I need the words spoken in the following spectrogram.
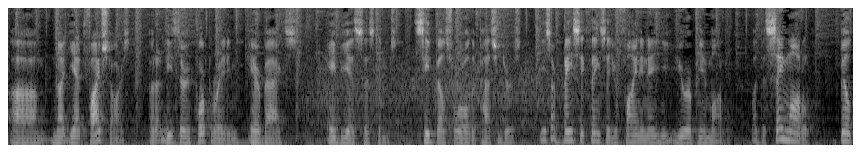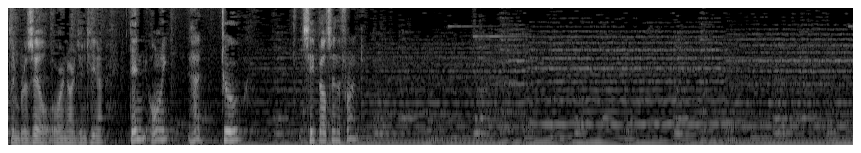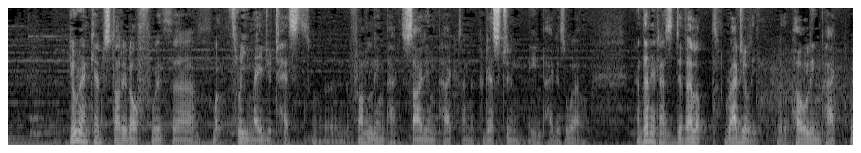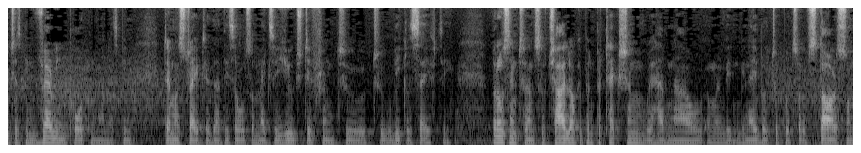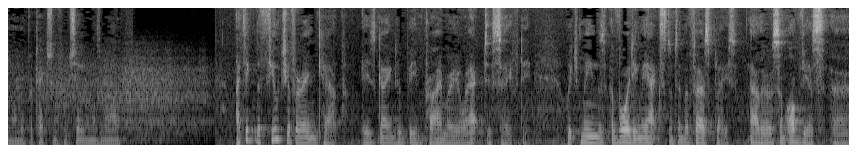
Um, not yet five stars, but at least they're incorporating airbags, ABS systems, seatbelts for all the passengers. These are basic things that you find in any European model. But the same model built in Brazil or in Argentina didn't only had two seatbelts in the front. Euro NCAP started off with uh, well three major tests: uh, the frontal impact, side impact, and the pedestrian impact as well. And then it has developed gradually with a pole impact, which has been very important and has been demonstrated that this also makes a huge difference to, to vehicle safety. But also in terms of child occupant protection, we have now been, been able to put sort of stars on, on the protection for children as well. I think the future for NCAP is going to be primary or active safety, which means avoiding the accident in the first place. Now, there are some obvious uh,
